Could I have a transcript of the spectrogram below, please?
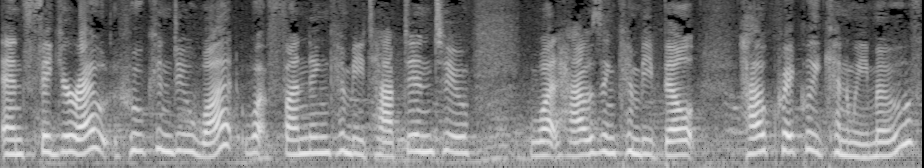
and figure out who can do what, what funding can be tapped into, what housing can be built, how quickly can we move.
